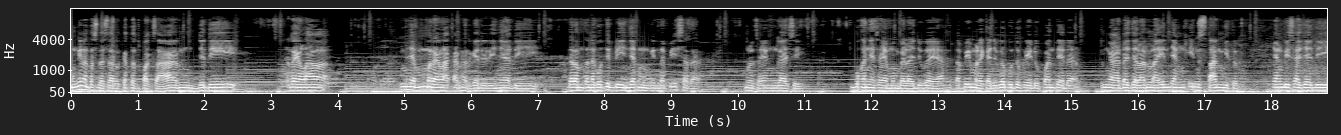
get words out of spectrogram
mungkin atas dasar keterpaksaan jadi rela merelakan harga dirinya di dalam tanda kutip diinjak mungkin tapi secara menurut saya enggak sih. Bukannya saya membela juga ya tapi mereka juga butuh kehidupan tiada nggak ada jalan lain yang instan gitu. Yang bisa jadi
